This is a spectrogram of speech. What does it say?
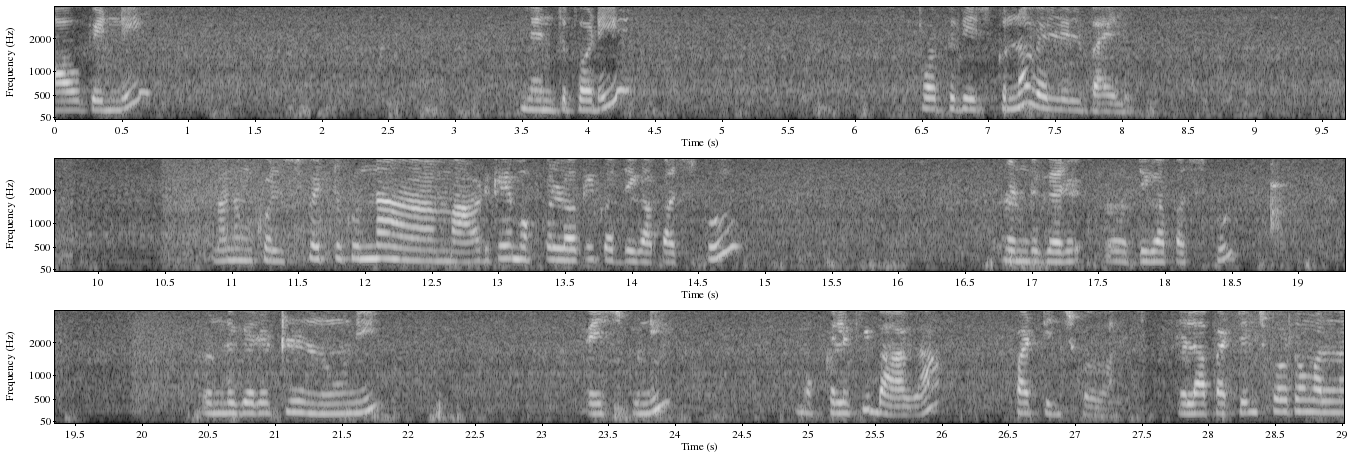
ఆవు పిండి మెంతు పొడి పొట్టు తీసుకున్న వెల్లుల్లిపాయలు. మనం కొలిసి పెట్టుకున్న మామిడికాయ ముక్కల్లోకి కొద్దిగా పసుపు రెండు గరి కొద్దిగా పసుపు రెండు గరిటెల నూనె వేసుకుని ముక్కలకి బాగా పట్టించుకోవాలి. ఇలా పట్టించుకోవటం వలన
